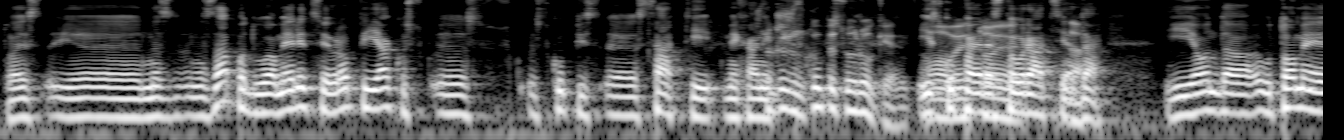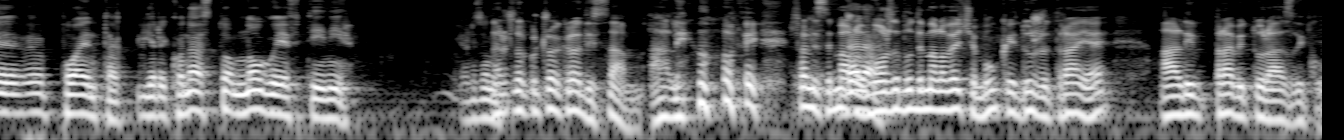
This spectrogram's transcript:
To je, je na, na zapadu u Americi i Evropi jako sk- skupi e, sati Što mehanički. kažu, skupe su ruke. I skupa Ovaj, je to restauracija, da. I onda u tome je poenta, jer je kod nas to mnogo jeftinije. Razumete? Naravno ako čovjek radi sam, ali ovaj, šali se malo, Da, da. možda bude malo veća muka i duže traje, ali pravi tu razliku.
